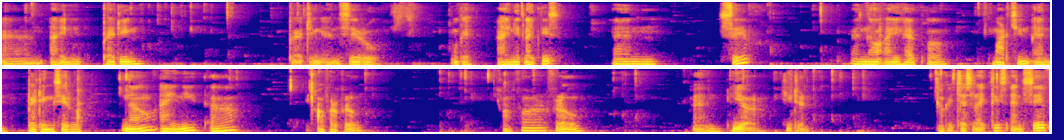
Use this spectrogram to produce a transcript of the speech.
And I need padding. Padding and zero. Okay I need like this. And save. And now I have a margin and padding zero. Now I need a overflow overflow and here hidden. Okay just like this and save.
